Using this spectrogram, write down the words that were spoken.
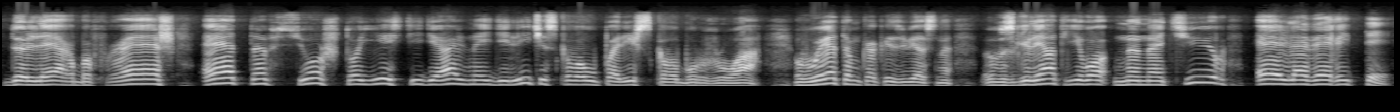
де l'herbe фреш — это все, что есть идеально идиллического у парижского буржуа. В этом, как известно, взгляд его на натюр et la vérité,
